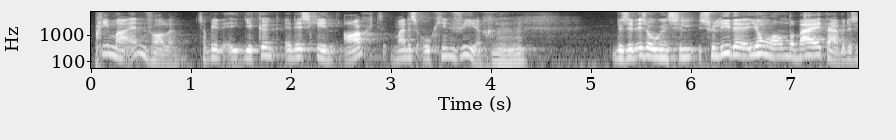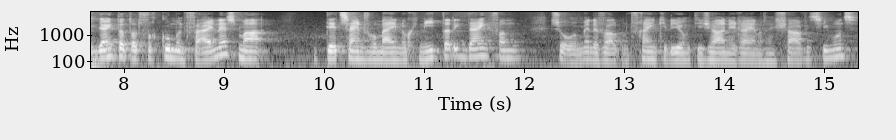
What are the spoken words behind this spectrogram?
prima invallen. Je? je kunt, het is geen 8, maar het is ook geen 4. Mhm. Dus het is ook een sol- solide jongen om erbij te hebben. Dus ik denk dat dat voor Koeman fijn is. Maar dit zijn voor mij nog niet dat ik denk van... Zo, een middenveld met Frenkie de Jong, Tijani Reiners en Xavi Simons.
